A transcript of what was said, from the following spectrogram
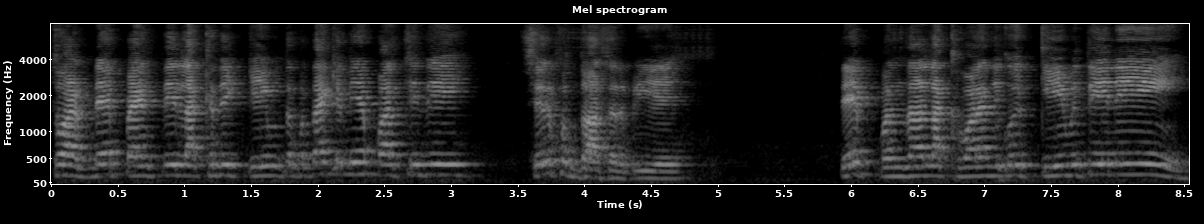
ਤੁਹਾਡੇ 35 ਲੱਖ ਦੀ ਕੀਮਤ ਪਤਾ ਕਿੰਨੀ ਹੈ ਪਰਚੀ ਦੀ? ਸਿਰਫ 10 ਰੁਪਏ ਤੇ 15 ਲੱਖ ਵਾਲਿਆਂ ਦੀ ਕੋਈ ਕੀਮਤ ਹੀ ਨਹੀਂ।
